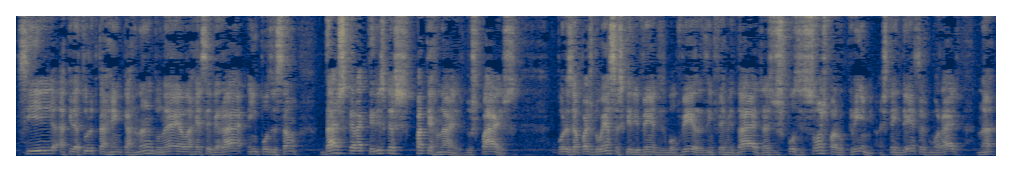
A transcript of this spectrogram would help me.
Se a criatura que está reencarnando, né, ela receberá a imposição das características paternais, dos pais, por exemplo, as doenças que ele vem a desenvolver, as enfermidades, as disposições para o crime, as tendências morais, né,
